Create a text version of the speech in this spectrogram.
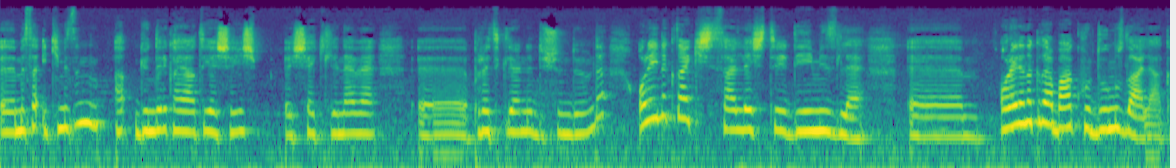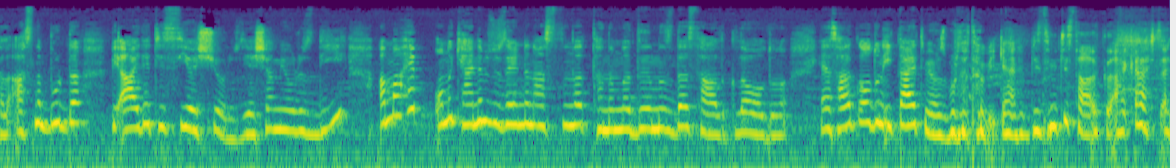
e, mesela ikimizin gündelik hayatı yaşayış e, şekline ve e, pratiklerini düşündüğümde orayı ne kadar kişiselleştirdiğimizle e, orayla ne kadar bağ kurduğumuzla alakalı. Aslında burada bir aidet hissi yaşıyoruz. Yaşamıyoruz değil ama hep onu kendimiz üzerinden aslında tanımladığımızda sağlıklı olduğunu yani sağlıklı olduğunu iddia etmiyoruz burada tabii ki. Yani bizimki sağlıklı arkadaşlar.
